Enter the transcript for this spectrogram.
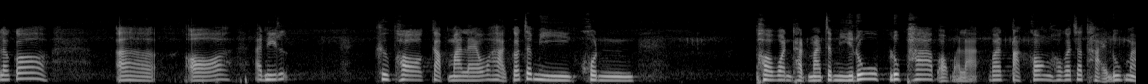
แล้วก็อ๋อ อันนี้คือพอกลับมาแล้วค่ะ ก็จะมีคน พอวันถัดมาจะมีรูปรูปภาพออกมาละ ว่าตักกล้องเขาก็จะถ่ายรูปมา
